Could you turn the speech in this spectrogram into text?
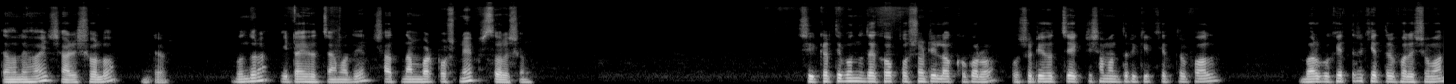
তাহলে হয় সাড়ে ষোলো মিটার। বন্ধুরা, এটাই হচ্ছে আমাদের সাত নাম্বার প্রশ্নের সলিউশন শিক্ষার্থী বন্ধু, দেখো প্রশ্নটি লক্ষ্য করো। প্রশ্নটি হচ্ছে, একটি সামান্তরিকের ক্ষেত্রফল বর্গক্ষেত্রের ক্ষেত্রফলের সমান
